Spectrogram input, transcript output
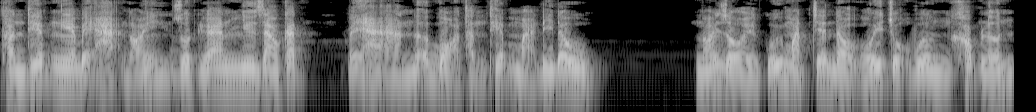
Thần thiếp nghe bệ hạ nói ruột gan như dao cắt, bệ hạ nỡ bỏ thần thiếp mà đi đâu? Nói rồi cúi mặt trên đầu gối trụ vương khóc lớn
